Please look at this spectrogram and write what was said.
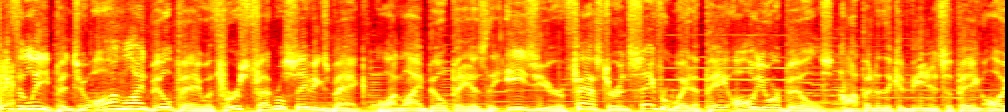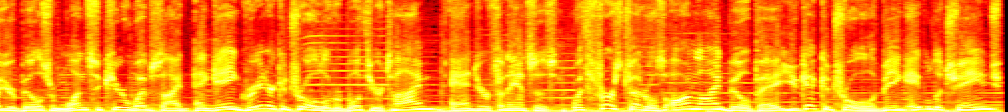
Take the leap into online bill pay with First Federal Savings Bank. Online bill pay is the easier, faster, and safer way to pay all your bills. Hop into the convenience of paying all your bills from one secure website and gain greater control over both your time and your finances. With First Federal's online bill pay, you get control of being able to change,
